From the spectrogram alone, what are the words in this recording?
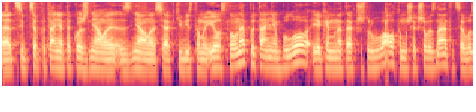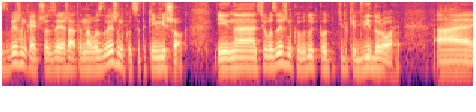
Е, Це, це питання також зняли, знялося активістами. І основне питання було, яке мене також турбувало, тому що якщо ви знаєте, це Воздвиженка. Якщо заїжджати на Воздвиженку, це такий мішок. І на цю Воздвиженку ведуть тільки дві дороги. А,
